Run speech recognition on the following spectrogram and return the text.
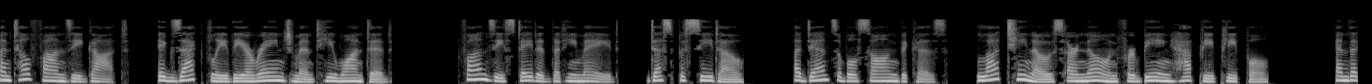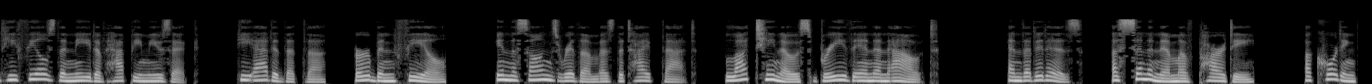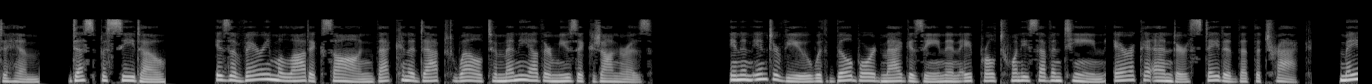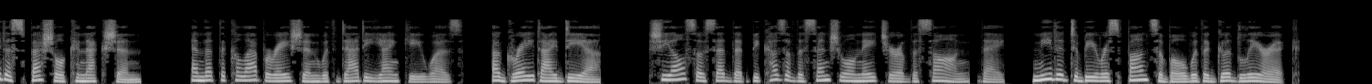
Until Fonsi got exactly the arrangement he wanted. Fonsi stated that he made Despacito a danceable song because Latinos are known for being happy people, and that he feels the need of happy music. He added that the urban feel in the song's rhythm is the type that Latinos breathe in and out, and that it is a synonym of party. According to him, Despacito is a very melodic song that can adapt well to many other music genres. In an interview with Billboard magazine in April 2017, Erica Ender stated that the track made a special connection and that the collaboration with Daddy Yankee was a great idea. She also said that because of the sensual nature of the song, they needed to be responsible with a good lyric,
